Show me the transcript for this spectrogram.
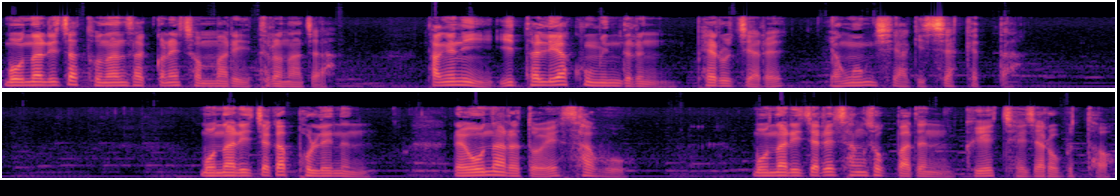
모나리자 도난 사건의 전말이 드러나자 당연히 이탈리아 국민들은 페루지아를 영웅시하기 시작했다. 모나리자가 본래는 레오나르도의 사후, 모나리자를 상속받은 그의 제자로부터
